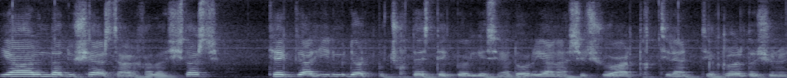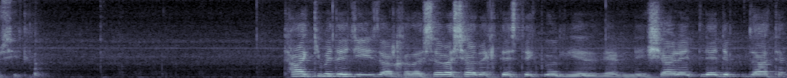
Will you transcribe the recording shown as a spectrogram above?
yarın da düşerse arkadaşlar tekrar 24.5 destek bölgesine doğru yanaşır. Şu artık trendi kırdı şunu sil. Takip edeceğiz arkadaşlar. Aşağıdaki destek bölgelerinde işaretledim zaten.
